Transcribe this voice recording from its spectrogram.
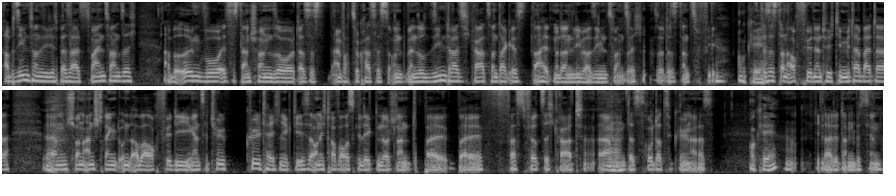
ab 27 ist besser als 22, aber irgendwo ist es dann schon so, dass es einfach zu krass ist. Und wenn so 37 Grad Sonntag ist, da hält man dann lieber 27. Also das ist dann zu viel. Okay. Das ist dann auch für natürlich die Mitarbeiter ja. ähm, schon anstrengend und aber auch für die ganze Tür Kühltechnik, die ist auch nicht drauf ausgelegt in Deutschland bei, bei fast 40 Grad, ähm, ja. das runterzukühlen alles. Okay. Ja, die leidet dann ein bisschen.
